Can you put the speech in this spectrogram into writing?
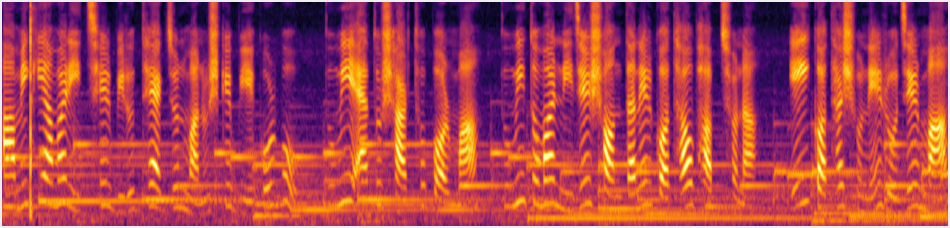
আমি কি আমার ইচ্ছের বিরুদ্ধে একজন মানুষকে বিয়ে করব? তুমি এত স্বার্থপর মা, তুমি তোমার নিজের সন্তানের কথাও ভাবছ না। এই কথা শুনে রোজের মা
